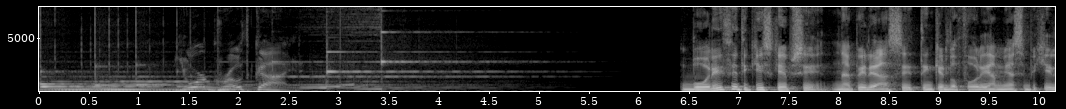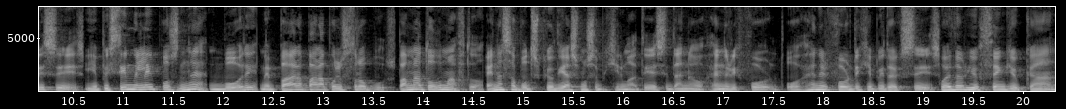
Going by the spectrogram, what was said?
Your Growth Guide. Μπορεί η θετική σκέψη να επηρεάσει την κερδοφορία μιας επιχείρησης; Η επιστήμη λέει πως ναι, μπορεί με πάρα πάρα πολλούς τρόπους. Πάμε να το δούμε αυτό. Ένας από τους πιο διάσημους επιχειρηματίες ήταν ο Henry Ford. Ο Henry Ford είχε πει το εξής: Whether you think you can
